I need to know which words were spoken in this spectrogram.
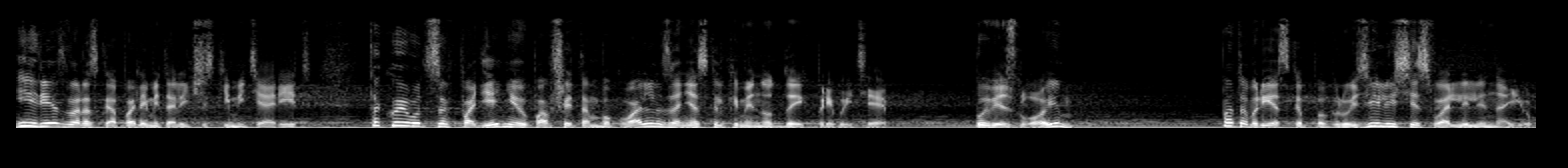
и резво раскопали металлический метеорит. Такое вот совпадение, упавший там буквально за несколько минут до их прибытия. Повезло им. Потом резко погрузились и свалили на юг.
